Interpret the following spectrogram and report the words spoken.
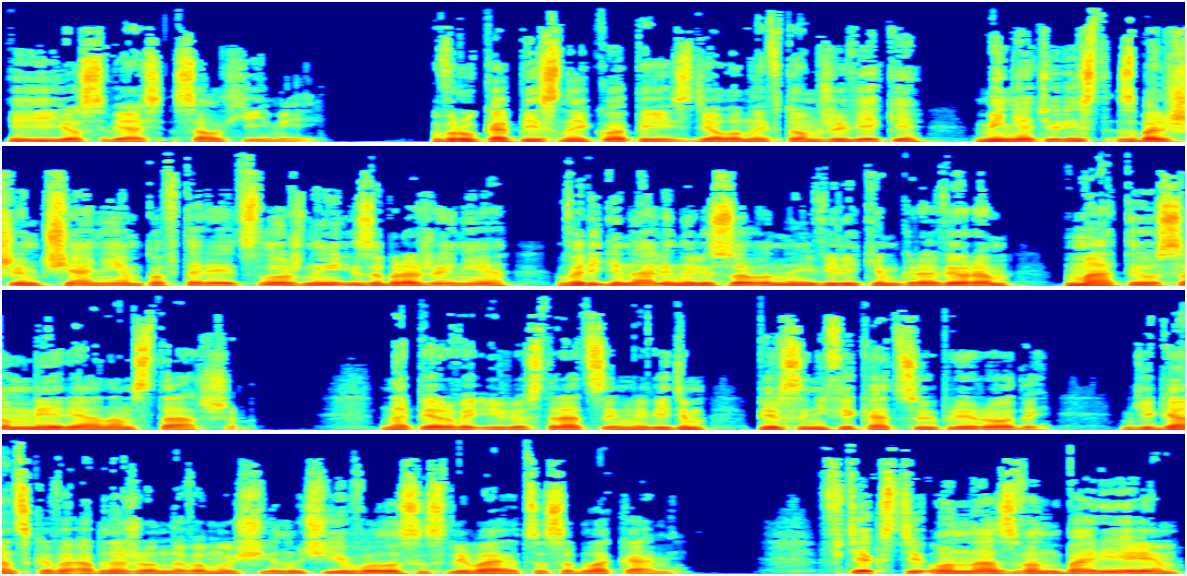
и ее связь с алхимией. В рукописной копии, сделанной в том же веке, миниатюрист с большим чанием повторяет сложные изображения, в оригинале нарисованные великим гравером Матеусом Мерианом-старшим. На первой иллюстрации мы видим персонификацию природы, гигантского обнаженного мужчину, чьи волосы сливаются с облаками. В тексте он назван Бореем,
